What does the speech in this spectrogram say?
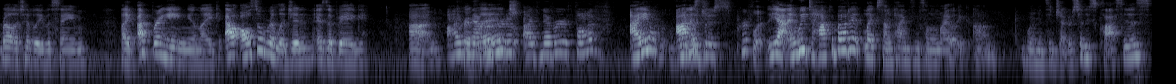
relatively the same like upbringing and like also religion is a big um, I've privilege. never heard of, I've never thought of I honestly religious privilege. yeah, and we talk about it like sometimes in some of my like um, women's and gender studies classes,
